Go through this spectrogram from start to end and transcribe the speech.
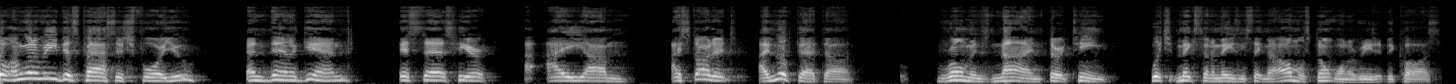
So I'm going to read this passage for you. And then again, it says here, I, um, I started, I looked at, uh, Romans 9, 13 which makes an amazing statement. I almost don't want to read it because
